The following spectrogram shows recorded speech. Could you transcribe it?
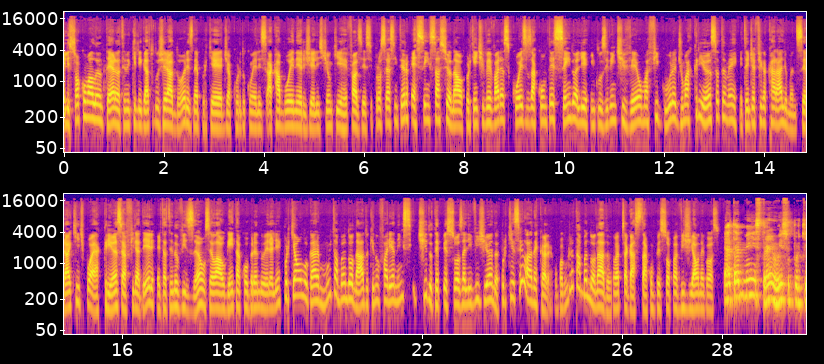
ele só com uma lanterna, tendo que ligar todos os geradores, né? Porque de acordo com eles acabou a energia, eles tinham que refazer esse processo inteiro. É sensacional, porque a gente vê várias coisas acontecendo ali. Inclusive, a gente vê uma figura de uma criança também. Então a gente já fica, caralho, mano, será que, tipo, a criança é a filha dele? Ele tá tendo visão, sei lá, alguém tá cobrando ele ali? Porque é um lugar muito abandonado que não faria nem sentido ter pessoas ali vigiando. Porque, sei lá, né, cara, o bagulho já tá abandonado. Não vai precisar gastar com pessoa para vigiar o negócio. É até meio estranho isso, porque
